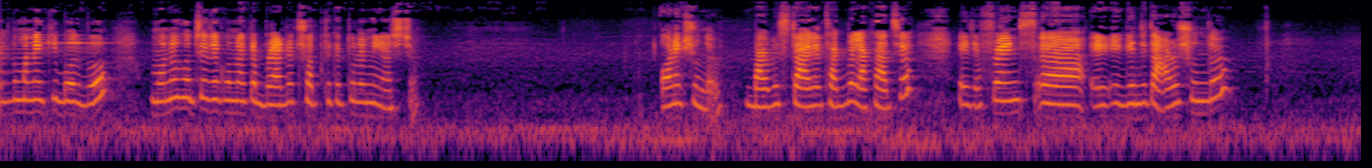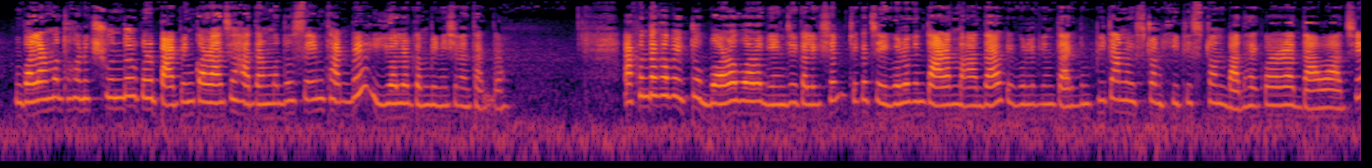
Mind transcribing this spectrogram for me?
একদম মানে কি বলব, মনে হচ্ছে যে কোনো একটা ব্র্যান্ডেড শপ থেকে তুলে নিয়ে আসছে। অনেক সুন্দর। বারবি স্টাইলে থাকবে, লেখা আছে। এই যে ফ্রেন্ডস এই গেঞ্জিটা আরও সুন্দর। গলার মধ্যে অনেক সুন্দর করে পাইপিং করা আছে, হাতার মধ্যে সেম থাকবে ইয়েলো কম্বিনেশনে থাকবে। এখন দেখাবো একটু বড় বড় গেঞ্জি কালেকশন ঠিক আছে? এগুলো কিন্তু আরামদায়ক এগুলো কিন্তু একদম পিটানো স্টোন হিট স্টোন বাধাই করা দেওয়া আছে।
